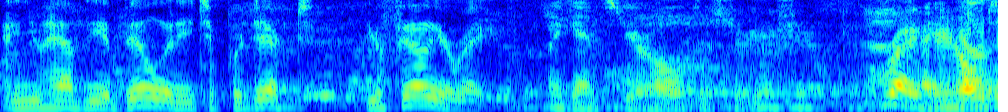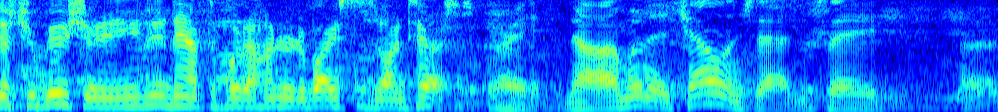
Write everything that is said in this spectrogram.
and you have the ability to predict your failure rate. Against your whole distribution. Right, your whole now- distribution, and you didn't have to put 100 devices on test. Right. Now, I'm going to challenge that and say uh,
